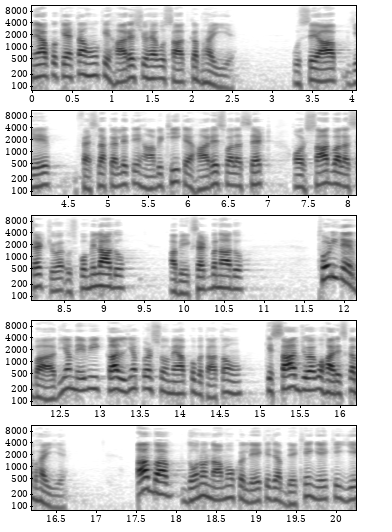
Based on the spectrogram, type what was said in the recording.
میں آپ کو کہتا ہوں کہ ہارس جو ہے وہ سات کا بھائی ہے۔ اس سے آپ یہ فیصلہ کر لیتے ہیں ہاں بھی ٹھیک ہے ہارس والا سیٹ اور سات والا سیٹ جو ہے اس کو ملا دو۔ اب ایک سیٹ بنا دو۔ تھوڑی دیر بعد یا مے بی کل یا پرسوں میں آپ کو بتاتا ہوں کہ سات جو ہے وہ ہارس کا بھائی ہے۔ اب آپ دونوں ناموں کو لے کے جب دیکھیں گے کہ یہ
